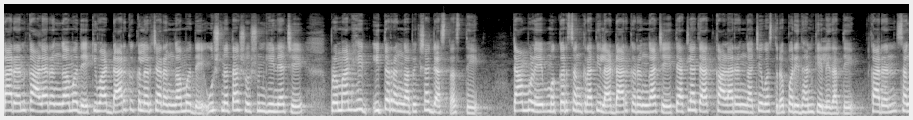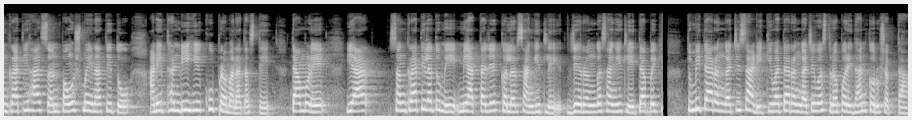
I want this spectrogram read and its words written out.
कारण काळ्या रंगामध्ये किंवा डार्क कलरच्या रंगामध्ये उष्णता शोषून घेण्याचे प्रमाण हे इतर रंगापेक्षा जास्त असते. त्यामुळे मकर संक्रांतीला डार्क रंगाचे त्यातल्या त्यात काळ्या रंगाचे वस्त्र परिधान केले जाते. कारण संक्रांती हा सण पौष महिन्यात येतो आणि थंडी ही खूप प्रमाणात असते. त्यामुळे या संक्रांतीला तुम्ही मी आत्ता जे कलर सांगितले जे रंग सांगितले त्यापैकी तुम्ही त्या रंगाची साडी किंवा त्या रंगाचे वस्त्र परिधान करू शकता.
